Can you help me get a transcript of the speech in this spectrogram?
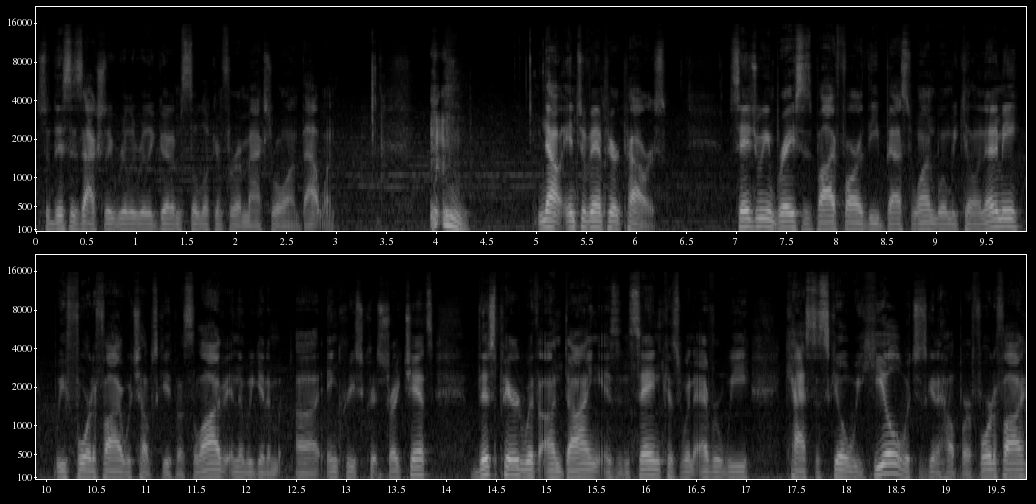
so this is actually really, really good. I'm still looking for a max roll on that one. now, into Vampiric Powers. Sanguine Embrace is by far the best one. When we kill an enemy, we fortify, which helps keep us alive, and then we get an uh, increased crit strike chance. This paired with Undying is insane because whenever we cast a skill, we heal, which is going to help our fortify.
